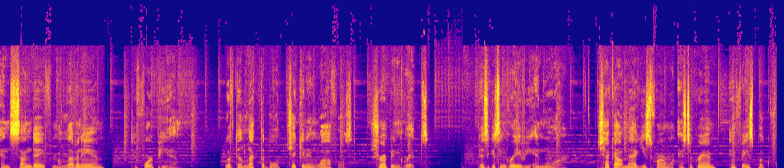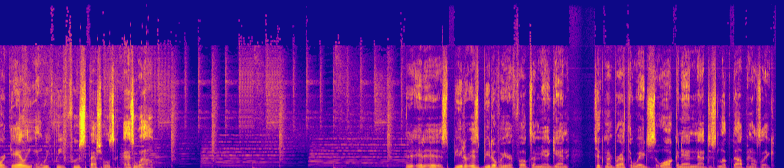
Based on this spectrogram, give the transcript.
and Sunday from 11 a.m. to 4 p.m. with delectable chicken and waffles, shrimp and grits, biscuits and gravy, and more. Check out Maggie's Farm on Instagram and Facebook for daily and weekly food specials as well. It, it is beautiful. It's beautiful here, folks. I mean, again, it took my breath away just walking in, and I just looked up and I was like,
